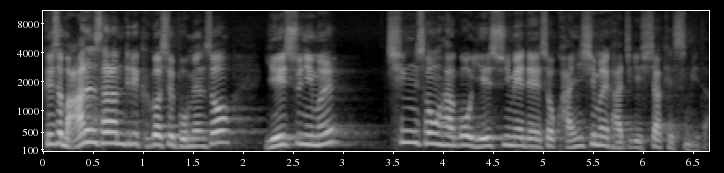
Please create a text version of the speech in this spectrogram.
그래서 많은 사람들이 그것을 보면서 예수님을 칭송하고 예수님에 대해서 관심을 가지기 시작했습니다.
